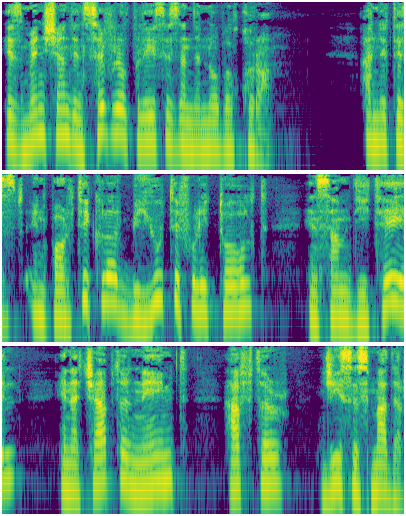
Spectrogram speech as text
is mentioned in several places in the Noble Quran, and it is in particular beautifully told in some detail in a chapter named after Jesus' mother,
